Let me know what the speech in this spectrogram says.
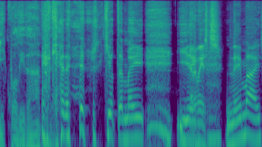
E qualidade. que, era- que eu também ia. Eram estes. Nem mais.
